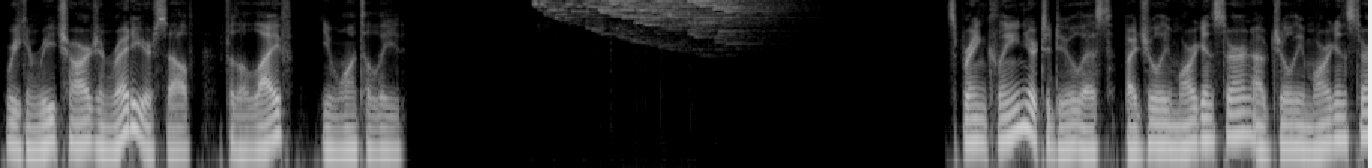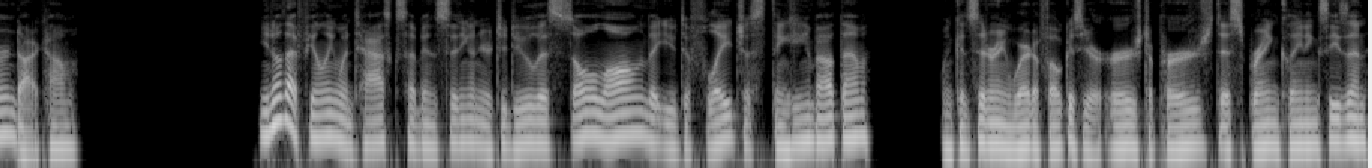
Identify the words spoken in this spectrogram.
where you can recharge and ready yourself for the life you want to lead. Spring Clean Your To Do List by Julie Morgenstern of juliemorgenstern.com. You know that feeling when tasks have been sitting on your to do list so long that you deflate just thinking about them? When considering where to focus your urge to purge this spring cleaning season,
